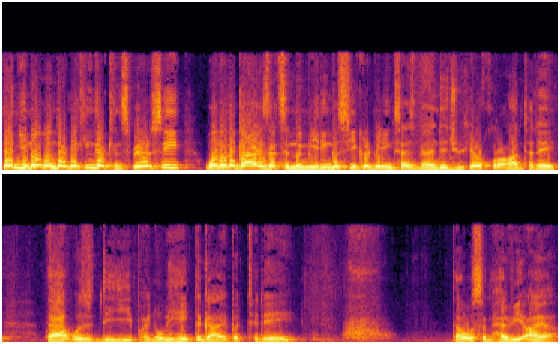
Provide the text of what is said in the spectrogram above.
Then you know when they're making their conspiracy, one of the guys that's in the meeting, the secret meeting says, Man, did you hear Quran today? That was deep. I know we hate the guy, but today, that was some heavy ayah.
